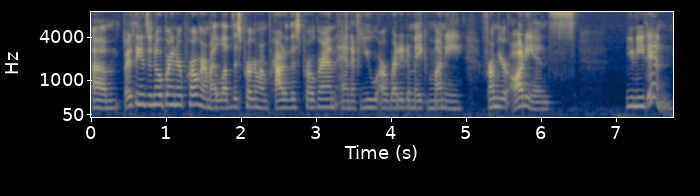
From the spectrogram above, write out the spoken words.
Um, but I think it's a no brainer program. I love this program. I'm proud of this program. And if you are ready to make money from your audience, you need in.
